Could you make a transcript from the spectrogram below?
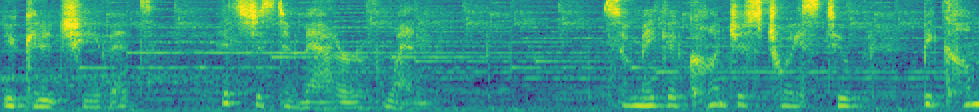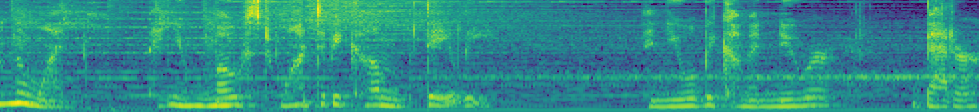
you can achieve it, it's just a matter of when. So make a conscious choice to become the one that you most want to become daily, and you will become a newer, better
